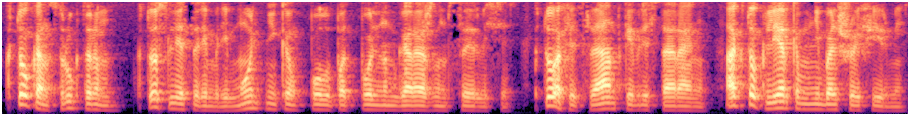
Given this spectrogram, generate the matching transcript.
Кто конструктором, кто слесарем-ремонтником в полуподпольном гаражном сервисе, кто официанткой в ресторане, а кто клерком в небольшой фирме.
